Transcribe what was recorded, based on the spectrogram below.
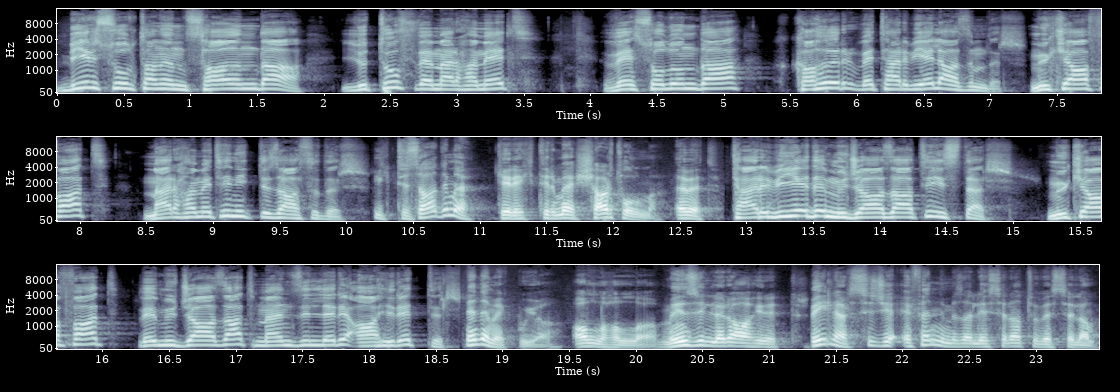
bir sultanın sağında lütuf ve merhamet ve solunda kahır ve terbiye lazımdır. Mükafat merhametin iktizasıdır. İktiza değil mi? Gerektirme, şart olma. Evet. Terbiye de mücazatı ister. Mükafat ve mücazat menzilleri ahirettir. Ne demek bu ya? Allah Allah. Menzilleri ahirettir. Beyler sizce Efendimiz Aleyhisselatü Vesselam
